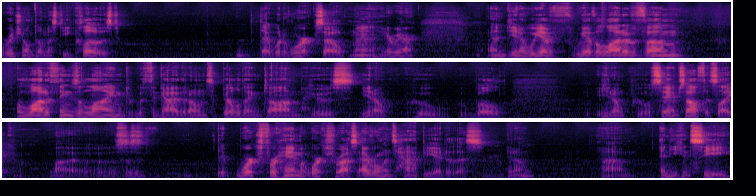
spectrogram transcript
original Domestique closed. That would have worked. So, eh, here we are, and you know we have we have a lot of um, a lot of things aligned with the guy that owns the building, Don, who's you know who will, you know, who will say himself, it's like, uh, this is, it works for him, it works for us. Everyone's happy out of this, you know, um, and he can see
